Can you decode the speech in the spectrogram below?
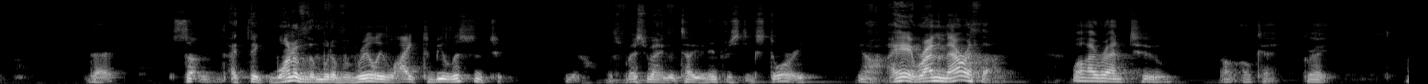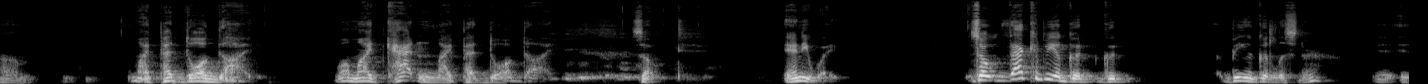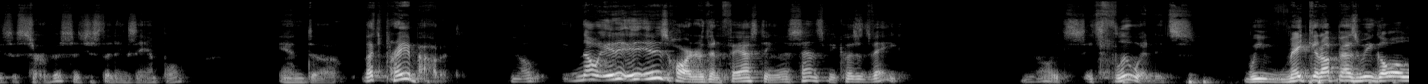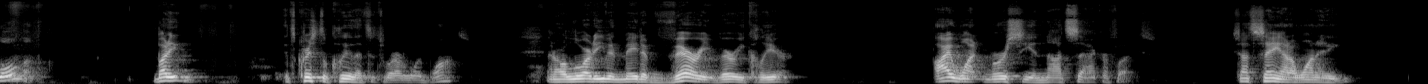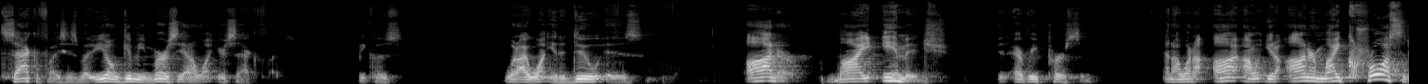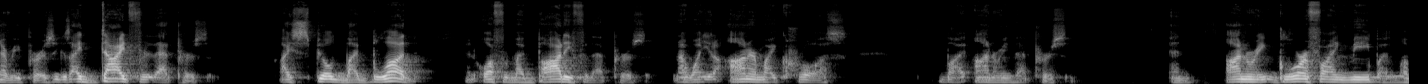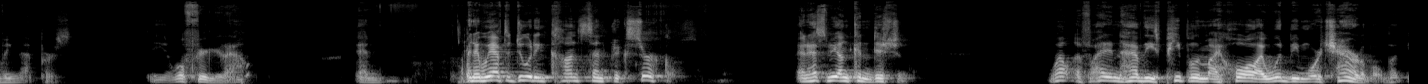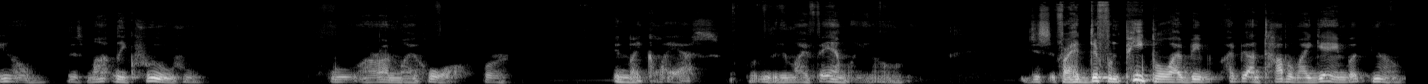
that some, I think one of them would have really liked to be listened to, you know, especially when I could tell you an interesting story. You know, hey, I ran the marathon. Well, I ran two. Oh, okay, great. Um, my pet dog died. Well, my cat and my pet dog died. So, anyway, so that could be a good, good, being a good listener is a service. It's just an example. And uh, let's pray about it. You know, no, it, it is harder than fasting in a sense because it's vague. You know, it's it's fluid. It's we make it up as we go along. But he, it's crystal clear that's what our Lord wants. And our Lord even made it very, very clear. I want mercy and not sacrifice. He's not saying I don't want any sacrifices, but you don't give me mercy, I don't want your sacrifice. Because what I want you to do is honor my image in every person. And I want to uh, I want you to honor my cross in every person because I died for that person. I spilled my blood and offered my body for that person. And I want you to honor my cross by honoring that person and honoring, glorifying me by loving that person. You know, we'll figure it out. And, and then we have to do it in concentric circles. And it has to be unconditional. Well, if I didn't have these people in my hall, I would be more charitable. But, you know, this motley crew who, who are on my hall or in my class or even in my family, you know. Just if I had different people, I'd be I'd be on top of my game, but you know,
